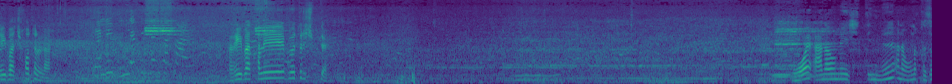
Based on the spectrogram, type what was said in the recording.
G'iybatchi xotinlar. G'iybat qilib o'tirishibdi. Voy anavini eshitdingmi? Anavini qizi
